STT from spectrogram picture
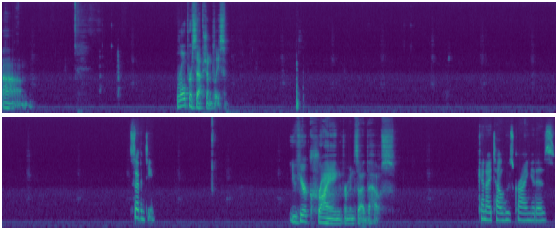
Um, roll perception, please. Seventeen. You hear crying from inside the house. Can I tell whose crying it is?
